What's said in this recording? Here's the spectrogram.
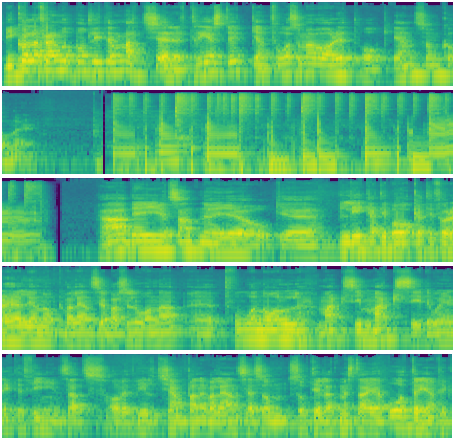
Vi kollar framåt mot lite matcher. Tre stycken. Två som har varit och en som kommer. Ja, det är ju ett sant nöje att eh, blicka tillbaka till förra helgen och Valencia-Barcelona. Eh, 2-0, Maxi Maxi. Det var ju en riktigt fin insats av ett vilt kämpande Valencia som såg till att Mestalla återigen fick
